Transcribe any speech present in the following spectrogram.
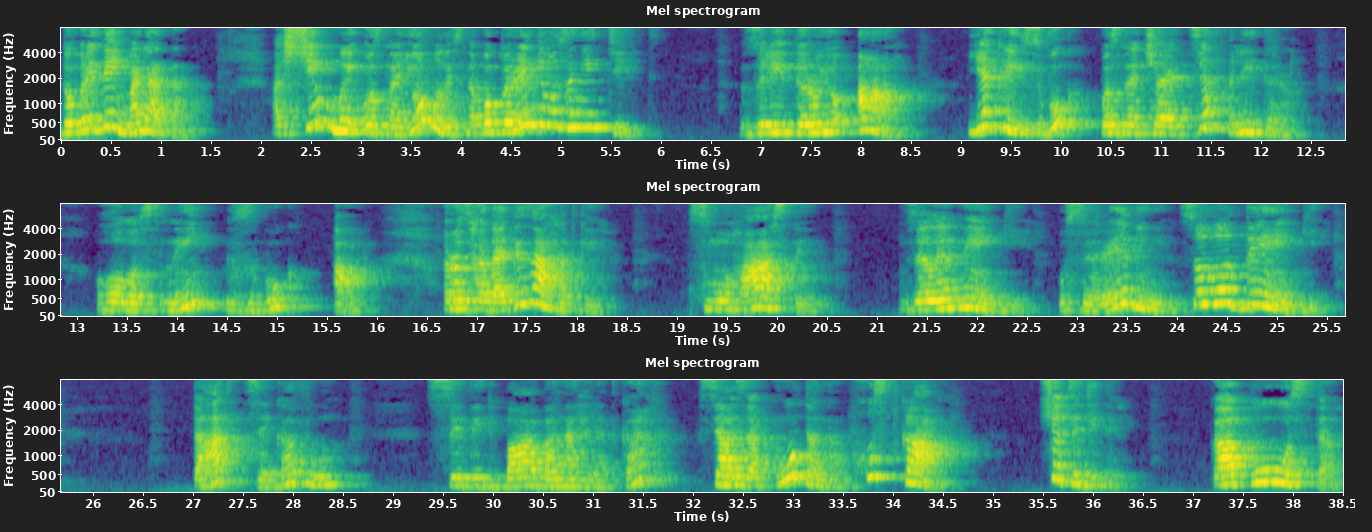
Добрий день, малята! А з чим ми ознайомились на попередньому занятті? З літерою А. Який звук позначає ця літера? Голосний звук А. Розгадайте загадки. Смугастий, зелененький, усередині солоденький. Так, це кавун. Сидить баба на грядках, вся закутана в хустках. Що це, діти? Капуста.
